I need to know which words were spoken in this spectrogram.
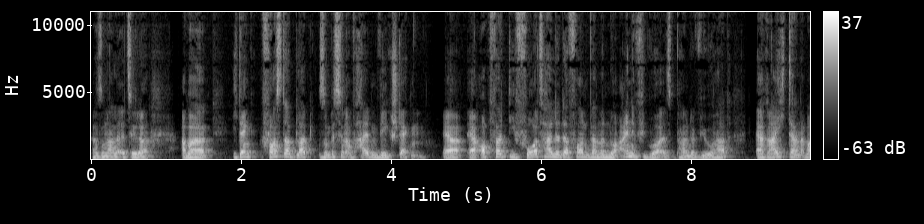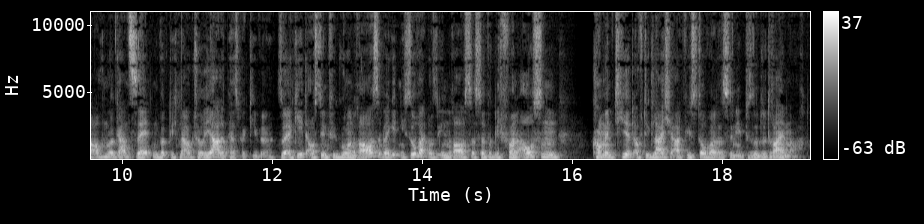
personale Erzähler. Aber ich denke, Foster bleibt so ein bisschen auf halbem Weg stecken. Er, er opfert die Vorteile davon, wenn man nur eine Figur als Point of View hat, erreicht dann aber auch nur ganz selten wirklich eine auktoriale Perspektive. So, er geht aus den Figuren raus, aber er geht nicht so weit aus ihnen raus, dass er wirklich von außen kommentiert auf die gleiche Art, wie Stover das in Episode 3 macht.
